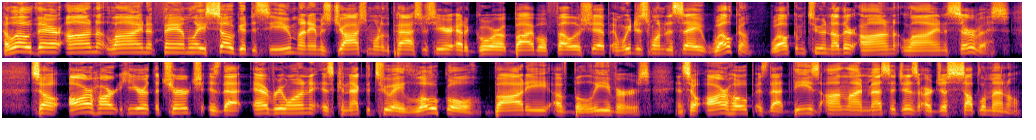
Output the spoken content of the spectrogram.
Hello there, online family. So good to see you. My name is Josh. I'm one of the pastors here at Agoura Bible Fellowship, and we just wanted to say welcome. Welcome to another online service. So, our heart here at the church is that everyone is connected to a local body of believers. And so, our hope is that these online messages are just supplemental,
